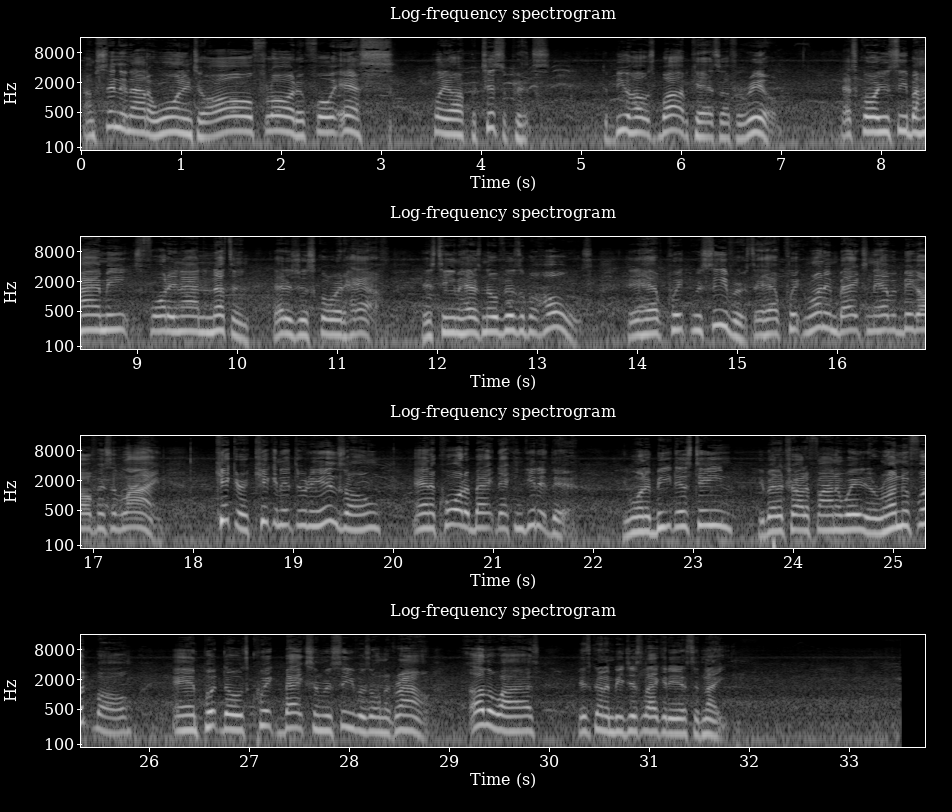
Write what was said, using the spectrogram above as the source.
I'm sending out a warning to all Florida 4S playoff participants. The Buchholz Bobcats are for real. That score you see behind me is 49 to nothing. That is your score at half. This team has no visible holes. They have quick receivers. They have quick running backs, and they have a big offensive line. Kicker kicking it through the end zone, and a quarterback that can get it there. You want to beat this team? You better try to find a way to run the football and put those quick backs and receivers on the ground. Otherwise, it's going to be just like it is tonight.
